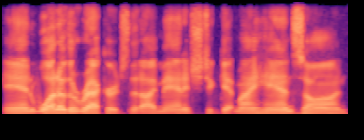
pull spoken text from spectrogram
And one of the records that I managed to get my hands on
